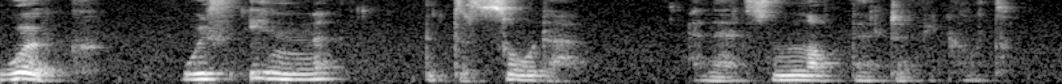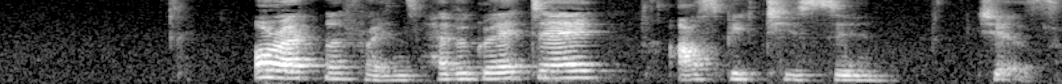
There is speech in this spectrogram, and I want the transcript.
work within the disorder. And that's not that difficult. Alright my friends, have a great day. I'll speak to you soon. Cheers.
